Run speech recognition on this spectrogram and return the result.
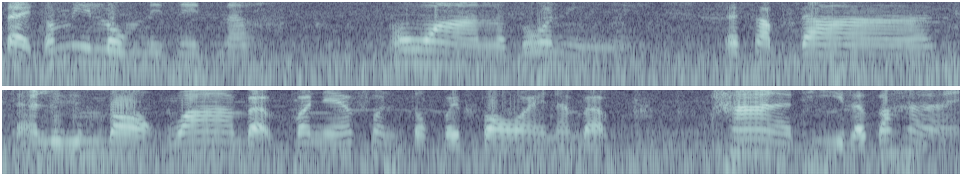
แต่ก็มีลมนิดๆนะ เมื่อวานแล้วก็วันนี้ แต่สัปดาห์แต่ลืมบอกว่าแบบวันนี้ฝนตกไปปล่อยนะแบบห้านาทีแล้วก็หาย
